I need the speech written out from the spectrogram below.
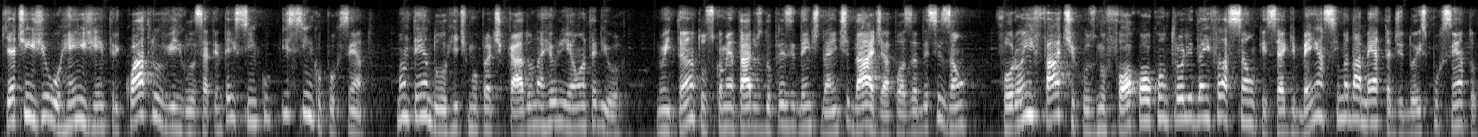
que atingiu o range entre 4,75% e 5%, mantendo o ritmo praticado na reunião anterior. No entanto, os comentários do presidente da entidade após a decisão foram enfáticos no foco ao controle da inflação, que segue bem acima da meta de 2%,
